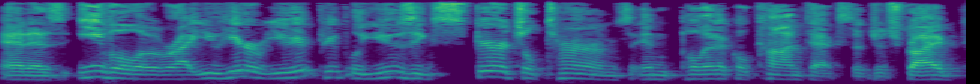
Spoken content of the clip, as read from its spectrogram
and as evil, right? You hear, you hear people using spiritual terms in political context to describe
